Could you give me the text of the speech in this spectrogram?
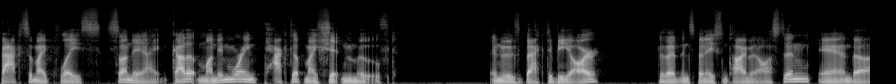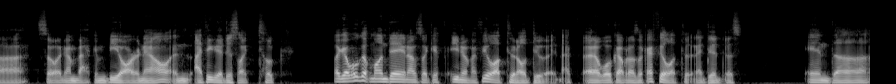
back to my place Sunday night, got up Monday morning, packed up my shit and moved. And moved back to BR because I've been spending some time in Austin. And uh so like I'm back in BR now. And I think I just like took like I woke up Monday and I was like, if you know, if I feel up to it, I'll do it. And I, I woke up and I was like, I feel up to it, and I did this. And uh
